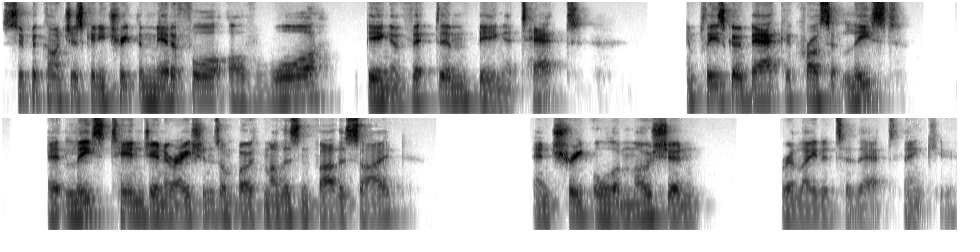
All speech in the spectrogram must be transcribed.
Superconscious, can you treat the metaphor of war, being a victim, being attacked? And please go back across at least at least 10 generations on both mother's and father's side and treat all emotion related to that. Thank you.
